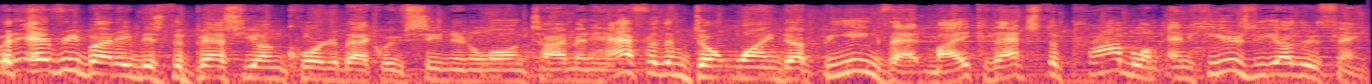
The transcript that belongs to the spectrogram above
But everybody is the best young quarterback we've seen in a long time, and half of them don't wind up being that, Mike. That's the problem. And here's the other thing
